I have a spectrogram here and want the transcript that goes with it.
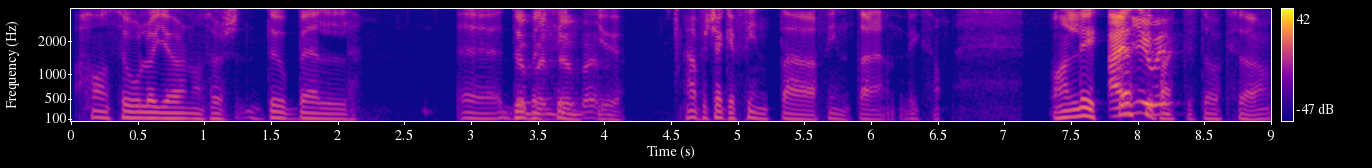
Hans Solo gör någon sorts dubbel... Uh, dubbelfint dubbel. ju. Han försöker finta fintaren liksom. Och han lyckas ju it. faktiskt också.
